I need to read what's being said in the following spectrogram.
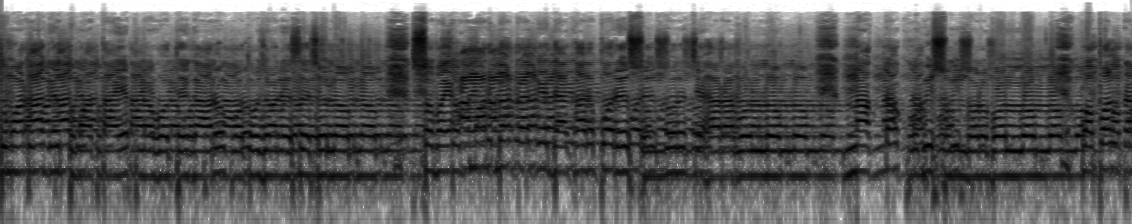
তোমার আগে তোমার তায়েব নগর থেকে আরও কতজন এসেছিল? সবাই আমার বেটাকে দেখার পরে সুন্দর চেহারা বলল, নাকটা খুবই সুন্দর বলল, কপালটা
